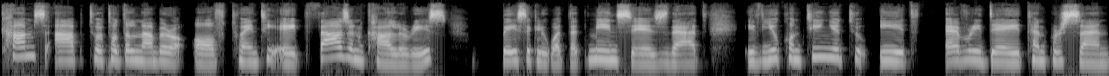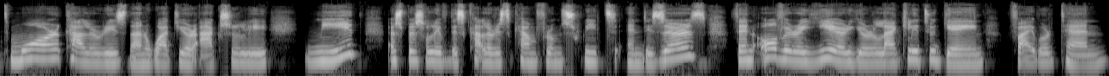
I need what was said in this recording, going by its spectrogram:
comes up to a total number of 28,000 calories. Basically, what that means is that if you continue to eat every day 10% more calories than what you actually need, especially if these calories come from sweets and desserts, then over a year, you're likely to gain five or 10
